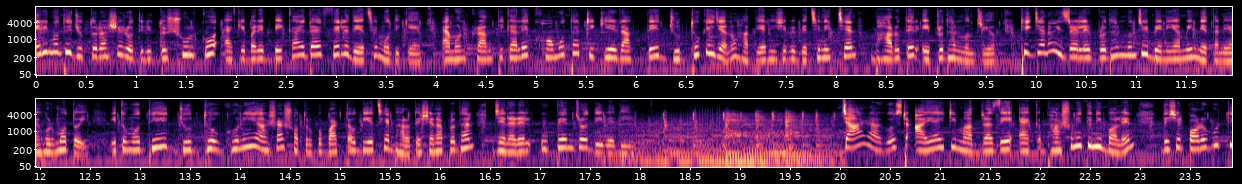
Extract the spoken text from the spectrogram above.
এরই মধ্যে যুক্তরাষ্ট্রের অতিরিক্ত শুল্ক একেবারে বেকায়দায় ফেলে দিয়েছে মোদীকে। এমন ক্রান্তিকালে ক্ষমতা টিকিয়ে রাখতে যুদ্ধকেই যেন হাতিয়ার হিসেবে বেছে নিচ্ছেন ভারতের এই প্রধানমন্ত্রীও। ঠিক যেন ইসরায়েলের প্রধানমন্ত্রী বেনিয়ামিন নেতানিয়াহুর মতোই। ইতোমধ্যে যুদ্ধ ঘনিয়ে আসার সতর্কবার্তাও দিয়েছে ভারতের সেনাপ্রধান জেনারেল উপেন্দ্র দ্বিবেদী। চার আগস্ট আইআইটি মাদ্রাজে এক ভাষণে তিনি বলেন, দেশের পরবর্তী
